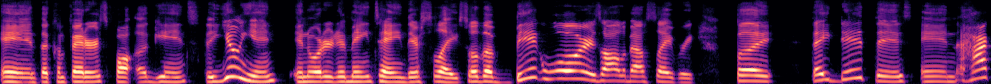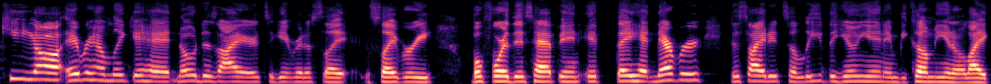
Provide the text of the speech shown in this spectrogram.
and the Confederates fought against the Union in order to maintain their slaves. So the big war is all about slavery, but they did this, and how key y'all, Abraham Lincoln had no desire to get rid of sla- slavery before this happened. If they had never decided to leave the Union and become, you know, like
